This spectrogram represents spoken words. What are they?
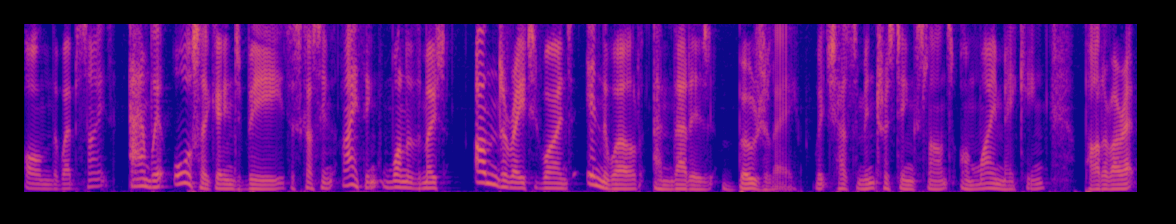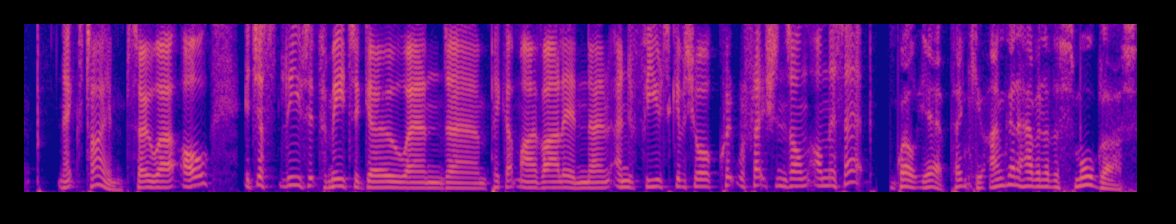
on the website. And we're also going to be discussing i think one of the most underrated wines in the world and that is beaujolais which has some interesting slants on winemaking part of our ep next time. So, uh, Ol, it just leaves it for me to go and um, pick up my violin and, and for you to give us your quick reflections on, on this ep. Well, yeah, thank you. I'm going to have another small glass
